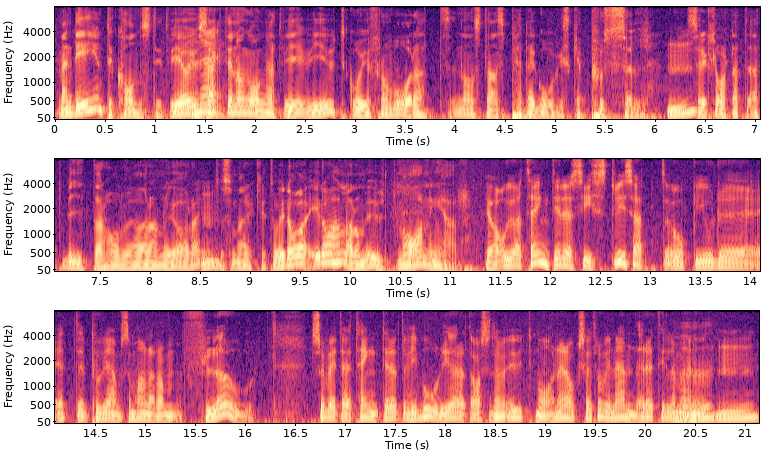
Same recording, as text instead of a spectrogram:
Men det är ju inte konstigt. Vi har ju Nej. sagt det någon gång att vi, vi utgår ju från vårat någonstans pedagogiska pussel. Mm. Så det är klart att, att bitar har med varandra att göra Mm. inte så märkligt. Och idag, idag handlar det om utmaningar. Ja, och jag tänkte det sist vi satt och gjorde ett program som handlar om flow. Så vet jag, jag tänkte att vi borde göra ett avsnitt om utmaningar också. Jag tror vi nämnde det till och med. Mm. Mm.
